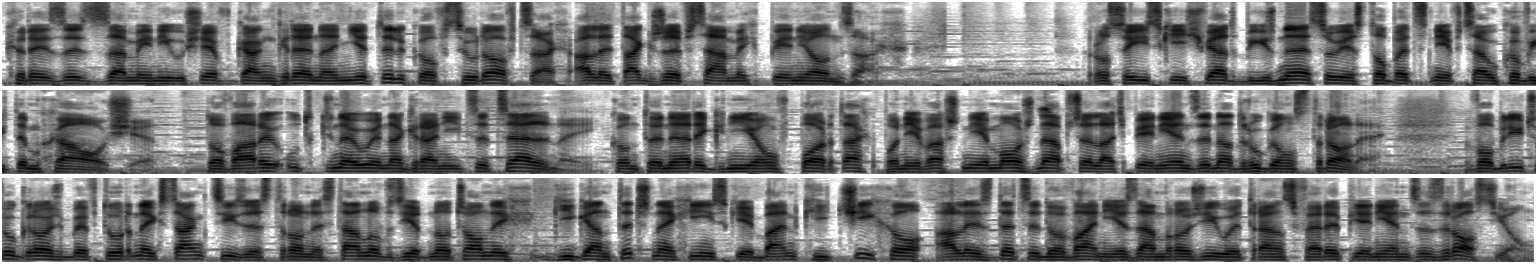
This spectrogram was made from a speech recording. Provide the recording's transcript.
Kryzys zamienił się w gangrenę nie tylko w surowcach, ale także w samych pieniądzach. Rosyjski świat biznesu jest obecnie w całkowitym chaosie. Towary utknęły na granicy celnej, kontenery gniją w portach, ponieważ nie można przelać pieniędzy na drugą stronę. W obliczu groźby wtórnych sankcji ze strony Stanów Zjednoczonych, gigantyczne chińskie banki cicho, ale zdecydowanie zamroziły transfery pieniędzy z Rosją.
